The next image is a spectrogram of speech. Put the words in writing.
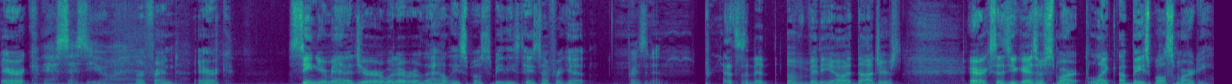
Eric, Yeah, says you. our friend Eric, senior manager or whatever the hell he's supposed to be these days. I forget. President. President of video at Dodgers. Eric says, You guys are smart, like a baseball smarty.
